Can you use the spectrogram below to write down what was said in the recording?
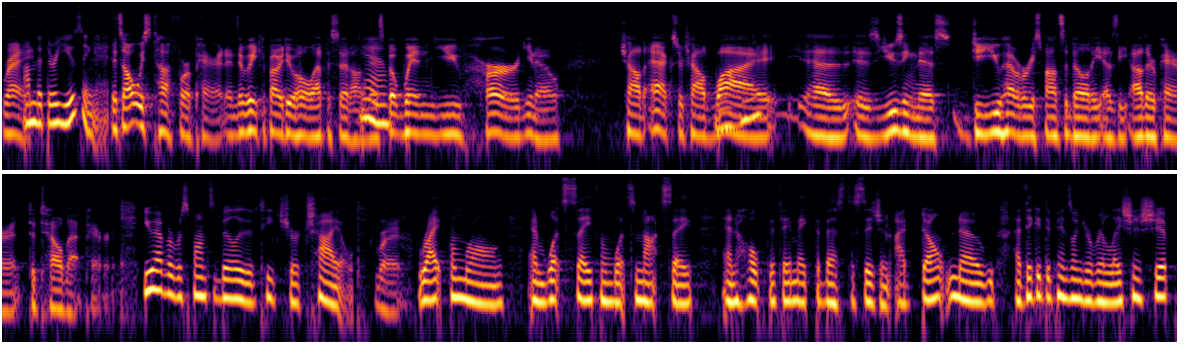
Right. um, that they're using it. it's always tough for a parent, and we could probably do a whole episode on this. But when you've heard, you know, child X or child Y Mm-hmm. has is using this, do you have a responsibility as the other parent to tell that parent? you have a responsibility to teach your child Right. right from wrong and what's safe and what's not safe and hope that they make the best decision. I don't know. I think it depends on your relationship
